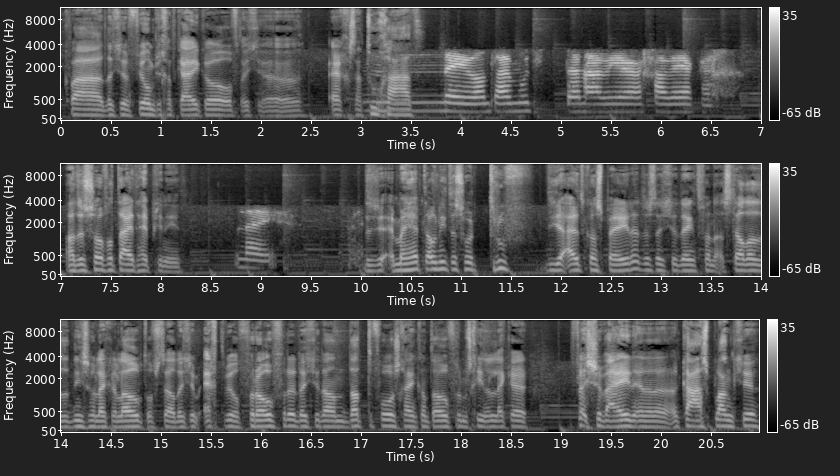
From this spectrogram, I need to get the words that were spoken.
Qua dat je een filmpje gaat kijken of dat je uh, ergens naartoe gaat? Mm, nee, want hij moet daarna weer gaan werken. Oh, dus zoveel tijd heb je niet? Nee. nee. Dus je, maar je hebt ook niet een soort troef die je uit kan spelen? Dus dat je denkt van, stel dat het niet zo lekker loopt... of stel dat je hem echt wil veroveren... dat je dan dat tevoorschijn kan toveren. Misschien een lekker flesje wijn en een, een kaasplankje.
